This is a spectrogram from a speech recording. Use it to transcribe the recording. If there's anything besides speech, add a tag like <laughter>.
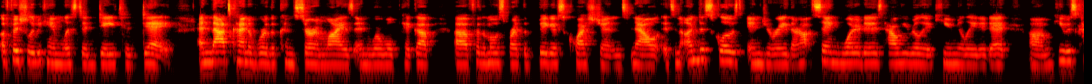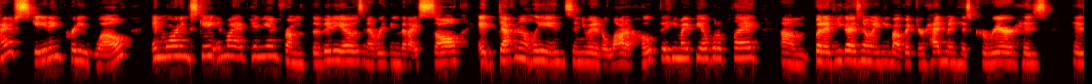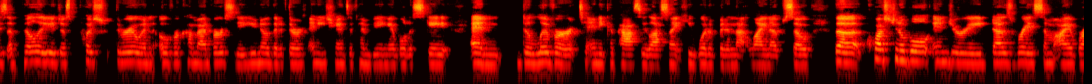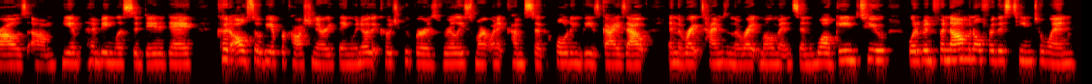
officially became listed day to day. And that's kind of where the concern lies and where we'll pick up, uh, for the most part, the biggest questions. Now, it's an undisclosed injury. They're not saying what it is, how he really accumulated it. Um, he was kind of skating pretty well in morning skate, in my opinion, from the videos and everything that I saw. It definitely insinuated a lot of hope that he might be able to play. Um, but if you guys know anything about Victor Hedman, his career, his his ability to just push through and overcome adversity, you know that if there was any chance of him being able to skate and deliver to any capacity last night, he would have been in that lineup. So the questionable injury does raise some eyebrows. Um, he, him being listed day to day could also be a precautionary thing. We know that Coach Cooper is really smart when it comes to holding these guys out in the right times and the right moments. And while game two would have been phenomenal for this team to win,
